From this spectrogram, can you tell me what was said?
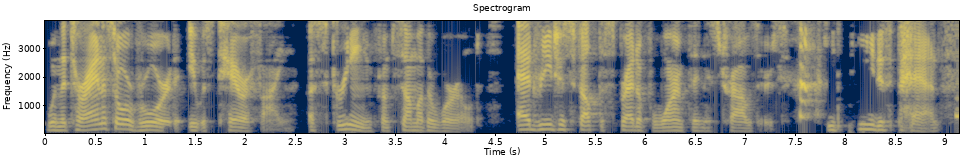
When the tyrannosaur roared, it was terrifying, a scream from some other world. Ed Regis felt the spread of warmth in his trousers. He peed his pants.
